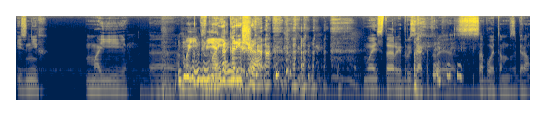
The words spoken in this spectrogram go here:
Из них мои... э, Мои две. Мои кореша. Мои старые друзья, которые я с собой там забирал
